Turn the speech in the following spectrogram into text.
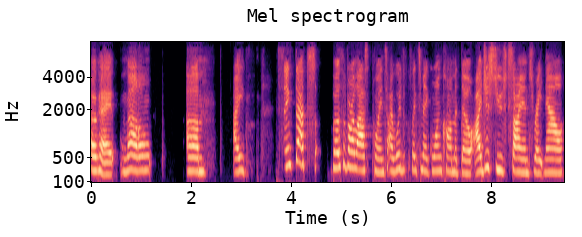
Okay, well, um, I think that's both of our last points. I would like to make one comment though. I just use science right now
